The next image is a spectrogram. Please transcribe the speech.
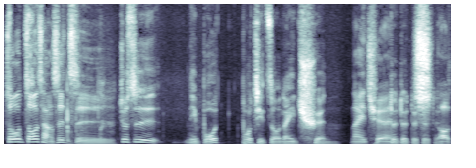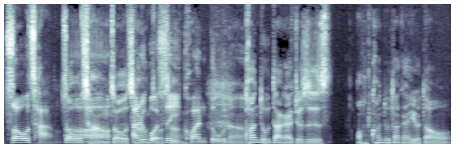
周周长是指就是你勃勃起之后那一圈，那一圈，对对对对对。哦，周长，周长哦。周长那如果是以宽度呢？宽度大概就是哦，宽度大概有到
